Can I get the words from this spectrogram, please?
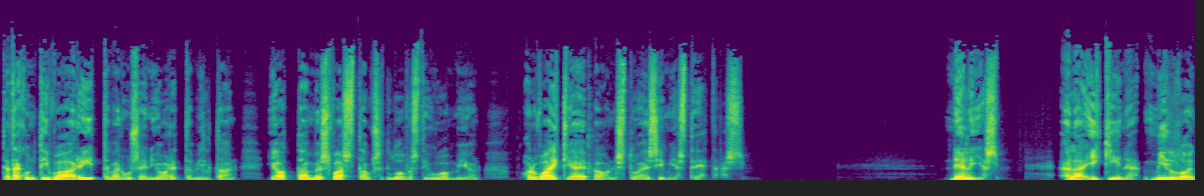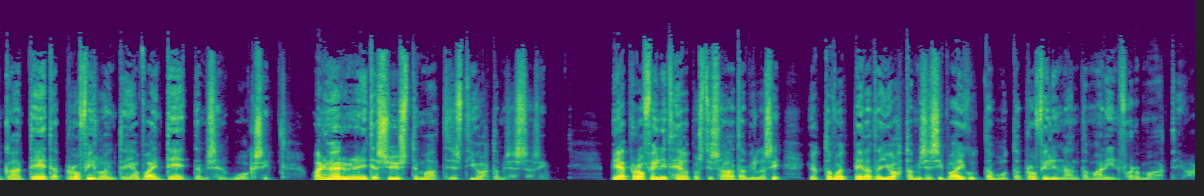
Tätä kun tivaa riittävän usein johdettaviltaan ja ottaa myös vastaukset luovasti huomioon, on vaikea epäonnistua esimiestehtävässä. Neljäs. Älä ikinä milloinkaan teetä profilointeja vain teettämisen vuoksi, vaan hyödynnä niitä systemaattisesti johtamisessasi. Pidä profiilit helposti saatavillasi, jotta voit pelata johtamisesi vaikuttavuutta profiilin antamaan informaatioon.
